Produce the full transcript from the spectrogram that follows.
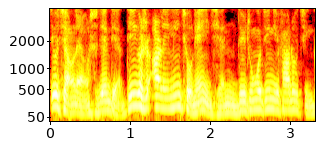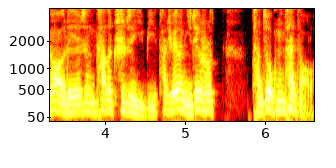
就讲了两个时间点，第一个是二零零九年以前，你对中国经济发出警告的这些事情，他都嗤之以鼻，他觉得你这个时候谈做空太早了。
